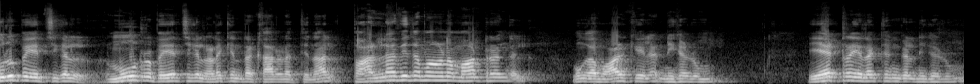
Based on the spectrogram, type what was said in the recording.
குரு பயிற்சிகள் மூன்று பயிற்சிகள் நடக்கின்ற காரணத்தினால் பலவிதமான மாற்றங்கள் உங்கள் வாழ்க்கையில் நிகழும். ஏற்ற இறக்கங்கள் நிகழும்.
